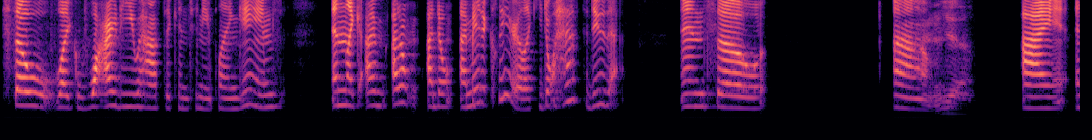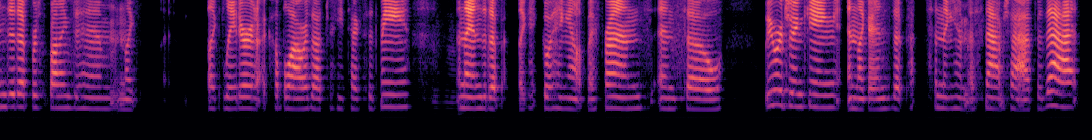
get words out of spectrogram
so like, why do you have to continue playing games? And like, I, I don't, I don't, I made it clear like you don't have to do that. And so, um, Yeah. I ended up responding to him and like, like later, a couple hours after he texted me, Mhm. and I ended up like go hang out with my friends. And so we were drinking, and like I ended up sending him a Snapchat after that,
